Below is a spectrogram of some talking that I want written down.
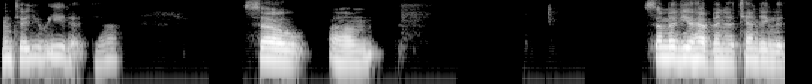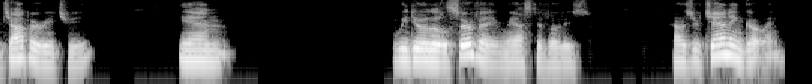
until you eat it. Yeah. So um, some of you have been attending the Japa retreat, and we do a little survey. We ask devotees, How's your chanting going?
